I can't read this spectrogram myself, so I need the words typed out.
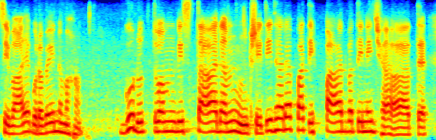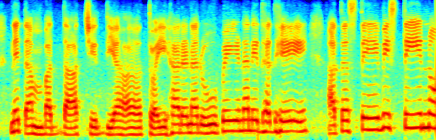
శివాయ గురవై నమ. గురుత్వం విస్తారం క్షితిధర పతి పార్వతి నిజాత్. నితం బద్ధాచ్చిద్య త్వైహరణ రూపేణ నిధధే. అతస్తే విస్తీర్ణో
